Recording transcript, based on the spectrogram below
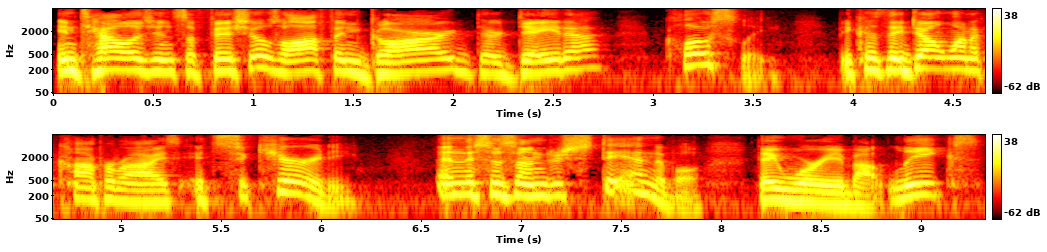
intelligence officials often guard their data closely because they don't want to compromise its security. And this is understandable. They worry about leaks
